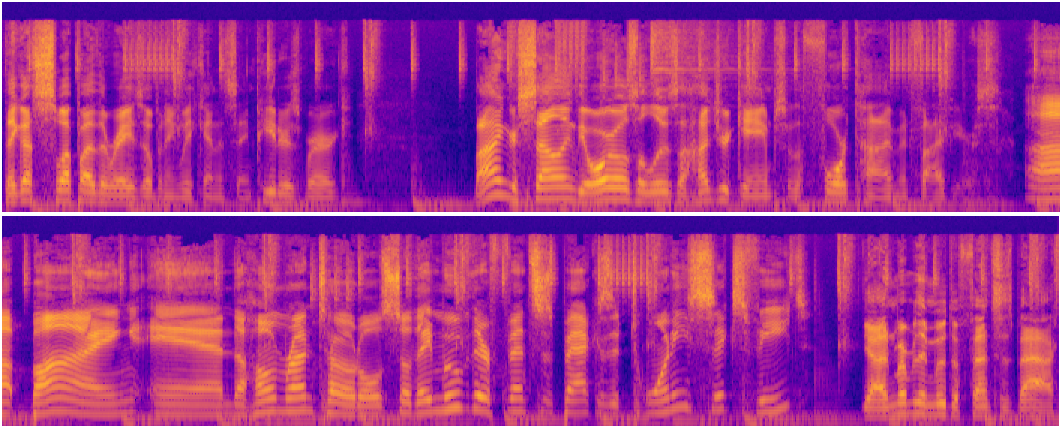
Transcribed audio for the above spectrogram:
They got swept by the Rays opening weekend in St. Petersburg. Buying or selling, the Orioles will lose 100 games for the fourth time in five years. Uh, buying and the home run totals. So they moved their fences back. Is it 26 feet? Yeah, I remember they moved the fences back,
